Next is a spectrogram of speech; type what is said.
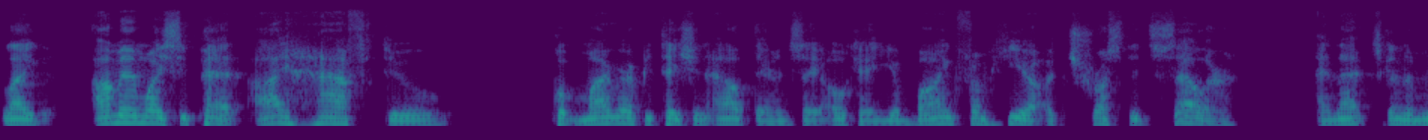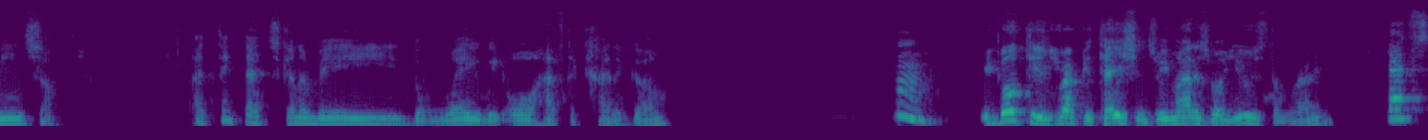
like I'm NYC Pet, I have to put my reputation out there and say, okay, you're buying from here, a trusted seller, and that's going to mean something. I think that's going to be the way we all have to kind of go. Hmm we built these reputations. We might as well use them, right? That's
